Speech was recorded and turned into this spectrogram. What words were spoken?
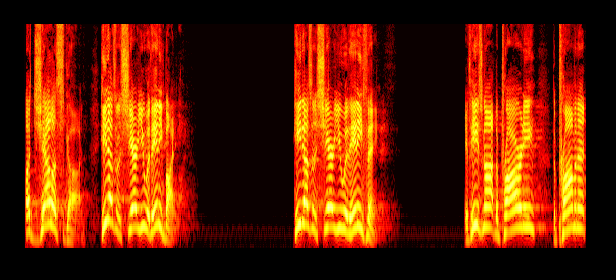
A jealous God. He doesn't share you with anybody. He doesn't share you with anything. If he's not the priority, the prominent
